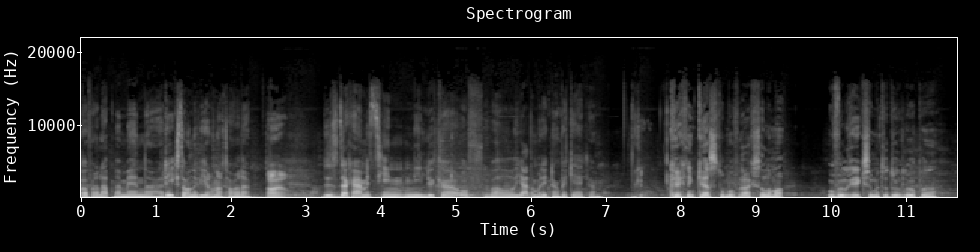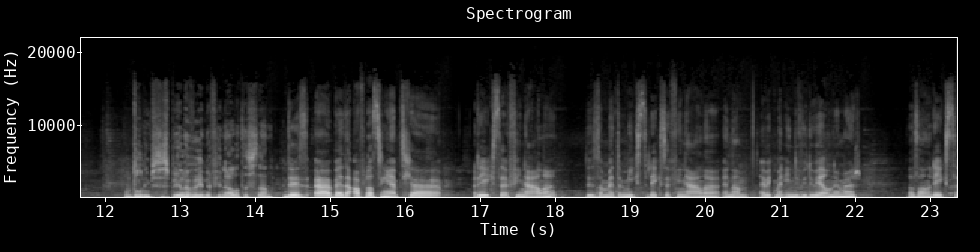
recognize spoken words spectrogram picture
overlapt met mijn eh, reeks van de 400 horden. ah ja, Dus dat gaat misschien niet lukken of wel, ja, dat moet ik nog bekijken. Ik echt een keistomme vraag stellen, maar hoeveel reeksen moeten doorlopen op de Olympische Spelen voor in de finale te staan? Dus eh, bij de aflossing heb je reekse finale. Dus dan met de mixed reekse finale. En dan heb ik mijn individueel nummer. Dat is dan reekse,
